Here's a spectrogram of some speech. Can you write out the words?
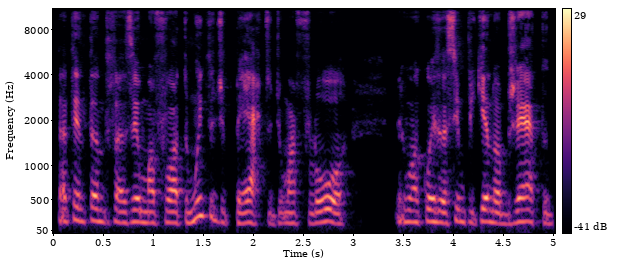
está tentando fazer uma foto muito de perto de uma flor, de uma coisa assim, um pequeno objeto,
